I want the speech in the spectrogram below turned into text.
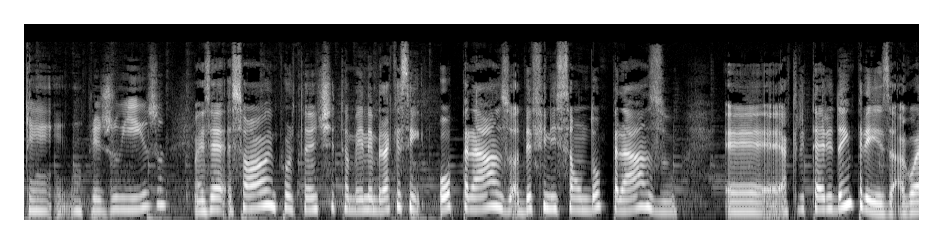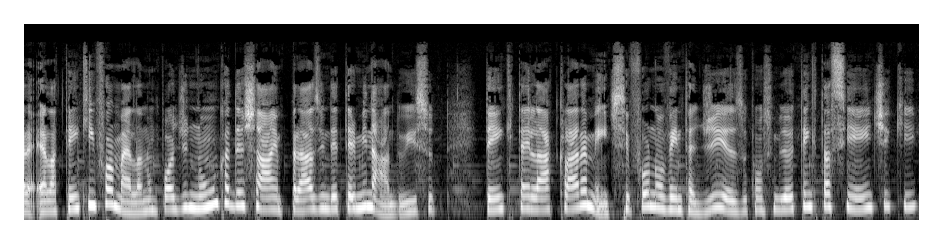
tem um prejuízo. Mas é só importante também lembrar que assim, o prazo, a definição do prazo é a critério da empresa. Agora, ela tem que informar, ela não pode nunca deixar em prazo indeterminado. Isso tem que estar lá claramente. Se for 90 dias, o consumidor tem que estar ciente que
